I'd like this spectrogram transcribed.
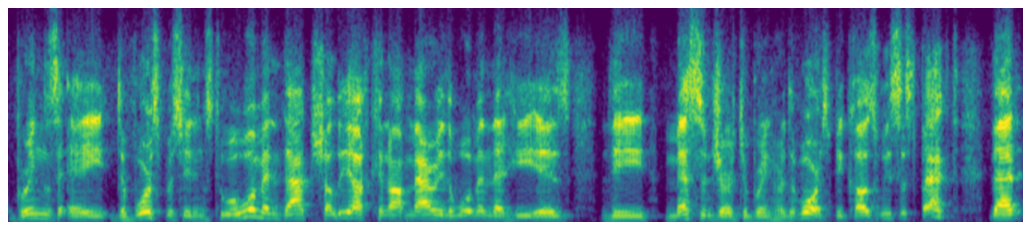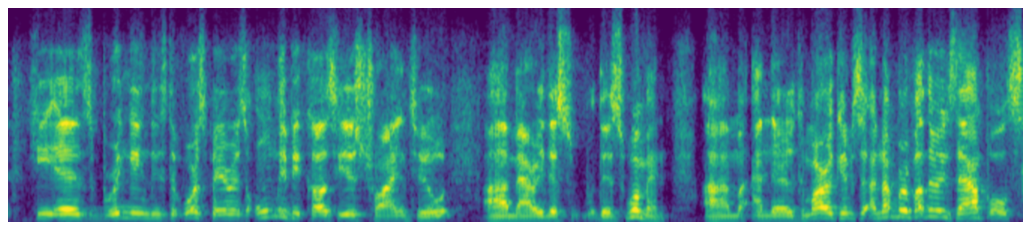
brings a divorce proceedings to a woman, that shaliach cannot marry the woman that he is the messenger to bring her divorce, because we suspect that he is bringing these divorce papers only because he is trying to uh, marry this this woman. Um, and the Gemara gives a number of other examples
